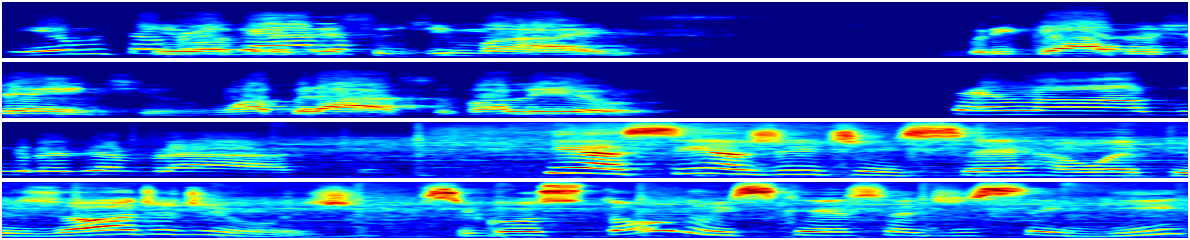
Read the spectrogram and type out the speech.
Eu, muito obrigada. Eu agradeço demais. Obrigado, gente. Um abraço. Valeu. Até logo. Um grande abraço. E assim a gente encerra o episódio de hoje. Se gostou, não esqueça de seguir,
